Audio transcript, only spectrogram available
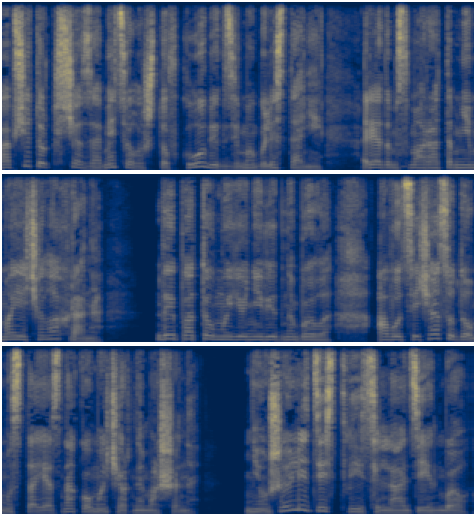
Вообще только сейчас заметила, что в клубе, где мы были с Таней, рядом с Маратом не маячила охрана — да и потом ее не видно было. А вот сейчас у дома стоят знакомые черные машины. Неужели действительно один был?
